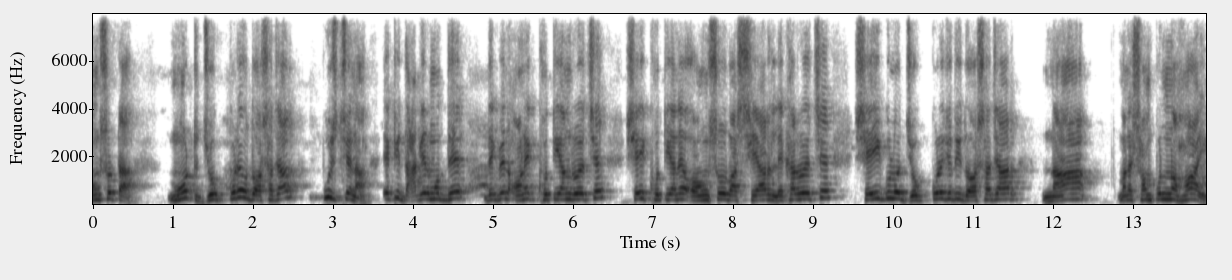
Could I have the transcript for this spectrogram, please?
অংশটা মোট যোগ করেও দশ হাজার পুষছে না। একটি দাগের মধ্যে দেখবেন অনেক খতিয়ান রয়েছে। সেই খতিয়ানে অংশ বা শেয়ার লেখা রয়েছে। সেইগুলো যোগ করে যদি দশ হাজার না মানে সম্পূর্ণ হয়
